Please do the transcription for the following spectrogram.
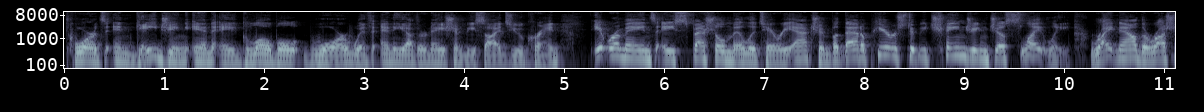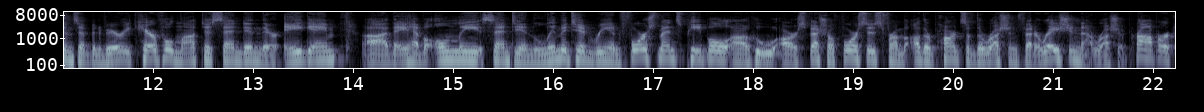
towards engaging in a global war with any other nation besides Ukraine, it remains a special military action, but that appears to be changing just slightly. Right now, the Russians have been very careful not to send in their A game. Uh, they have only sent in limited reinforcements, people uh, who are special forces from other parts of the Russian Federation, not Russia proper.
